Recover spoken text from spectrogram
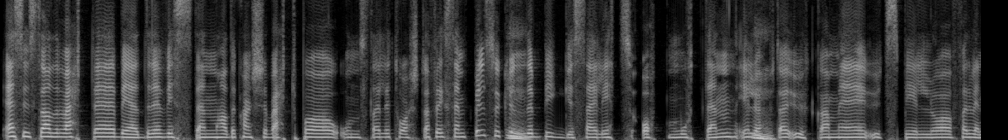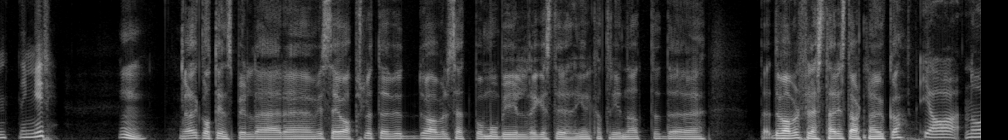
Jeg syns det hadde vært eh, bedre hvis den hadde kanskje vært på onsdag eller torsdag f.eks. Så kunne Mm. det bygge seg litt opp mot den i løpet av uka med utspill og forventninger. Mm. Det er et godt innspill. Det er, eh, vi ser jo absolutt det. Du har vel sett på mobilregistreringer, Katrine, at det, det, var vel flest her i starten av uka? Ja, nå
